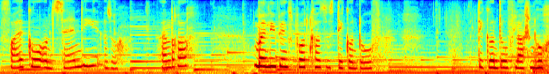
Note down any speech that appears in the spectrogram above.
Falco und Sandy, also Sandra. Mein Lieblingspodcast ist Dick und Doof. Dick und Doof Flaschen hoch.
